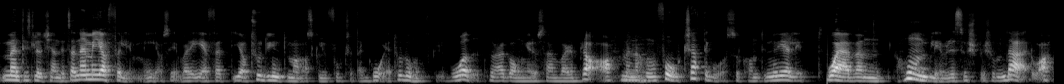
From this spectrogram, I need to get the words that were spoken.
men till slut kände jag så här, nej men jag följer med och ser vad det är. För att jag trodde ju inte mamma skulle fortsätta gå. Jag trodde hon skulle gå dit några gånger och sen var det bra. Men Mm. när hon fortsatte gå så kontinuerligt och även hon blev resursperson där då.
